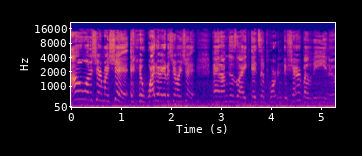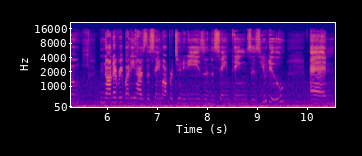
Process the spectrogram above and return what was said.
I don't want to share my shit. Why do I gotta share my shit? And I'm just like, it's important to share, Bubby. You know, not everybody has the same opportunities and the same things as you do. And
